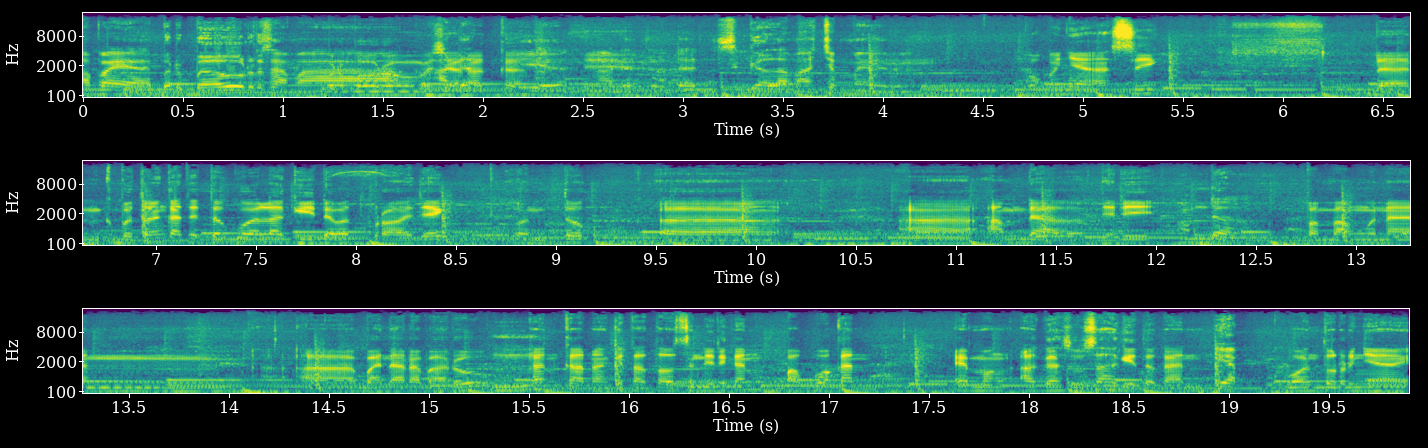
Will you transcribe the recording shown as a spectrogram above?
apa ya berbaur sama Berbaur sama masyarakat. adat, iya, Iya. adat dan segala macamnya. pokoknya asik dan kebetulan kata itu gue lagi dapat project untuk eh, eh, AMDAL jadi Amdal. pembangunan eh, bandara baru Hmm. kan karena kita tahu sendiri kan Papua kan emang agak susah gitu kan Yap. konturnya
